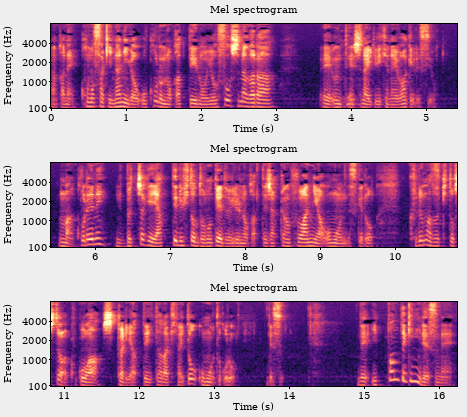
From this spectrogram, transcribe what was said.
なんかね、この先何が起こるのかっていうのを予想しながら、えー、運転しないといけないわけですよ。まあこれね、ぶっちゃけやってる人どの程度いるのかって若干不安には思うんですけど、車好きとしてはここはしっかりやっていただきたいと思うところです。で、一般的にですね、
